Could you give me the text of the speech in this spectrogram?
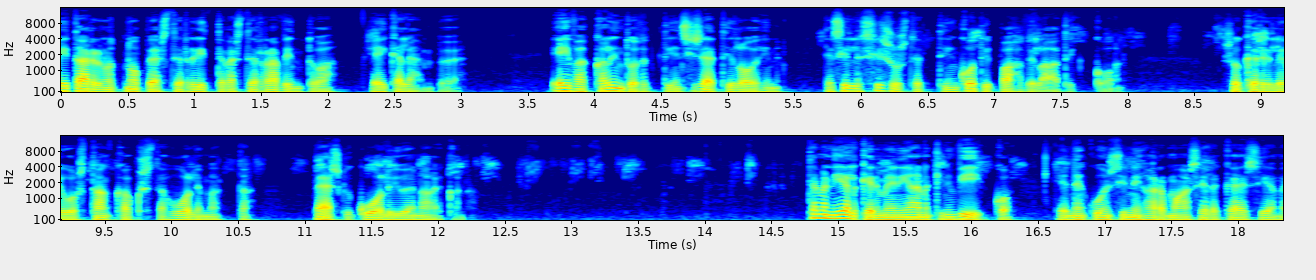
ei tarjonnut nopeasti riittävästi ravintoa eikä lämpöä. Ei vaikka lintu otettiin sisätiloihin ja sille sisustettiin kotipahvilaatikkoon. Sokerileuvos tankkauksesta huolimatta pääsky kuoli yön aikana. Tämän jälkeen meni ainakin viikko, ennen kuin siniharmaa selkäisiä,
